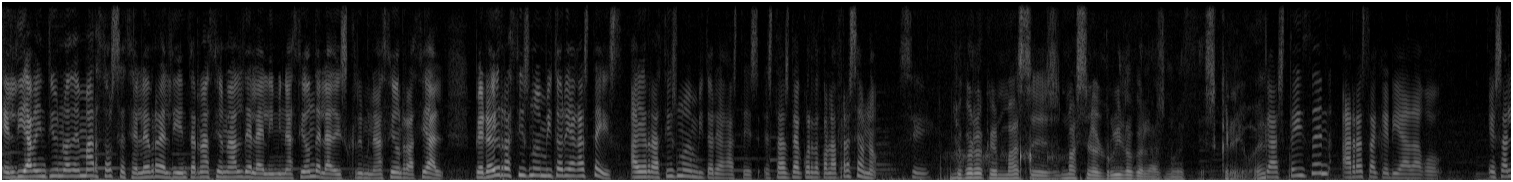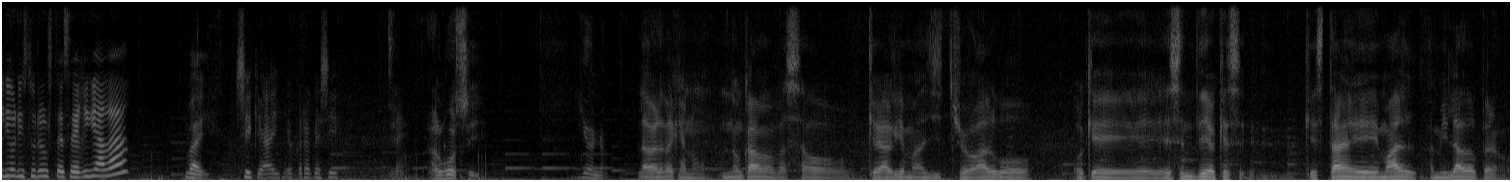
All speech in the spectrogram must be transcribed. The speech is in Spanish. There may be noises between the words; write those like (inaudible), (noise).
El día 21 de marzo se celebra el Día Internacional de la Eliminación de la Discriminación Racial. ¿Pero hay racismo en Vitoria-Gasteiz? Hay racismo en Vitoria-Gasteiz. ¿Estás de acuerdo con la frase o no? Sí. Yo creo que más es más el ruido que las nueces, creo. ¿eh? Gasteizen arrazakeria dago. Esaldi hori zure ustez egia da? Bai, sí que hay, yo creo que sí. Algo sí. Yo no. La verdad que no. Nunca me ha pasado que alguien me ha dicho algo o que he sentido que, se- que está eh, mal a mi lado, pero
